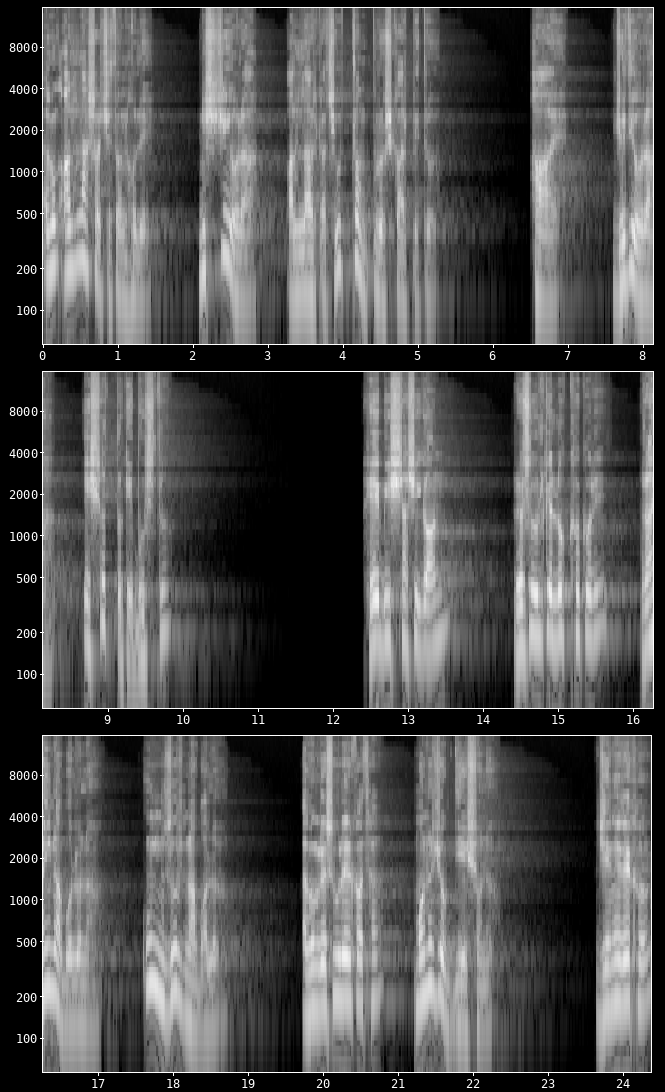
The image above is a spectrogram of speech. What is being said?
এবং আল্লাহ সচেতন হলে নিশ্চয়ই ওরা আল্লাহর কাছে উত্তম পুরস্কার পেত। হায়, যদি ওরা এ সত্যকে বুঝত। হে বিশ্বাসীগণ, রসুলকে লক্ষ্য করে রাইনা বলো না, উনজুর না বলো। এবং রসুলের কথা মনোযোগ দিয়ে শোনো। জেনে রেখো,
